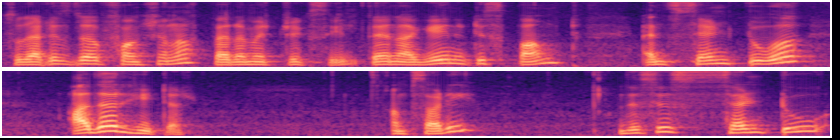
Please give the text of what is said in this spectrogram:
So, that is the function of barometric seal then again it is pumped and sent to a other heater. I am sorry this is sent to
